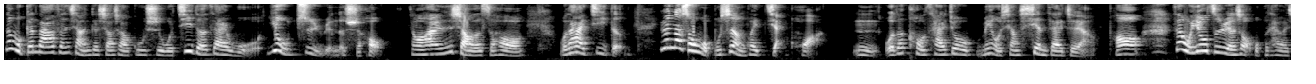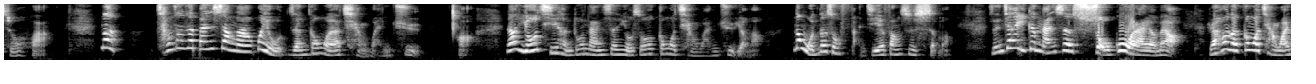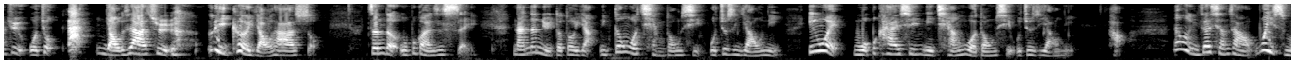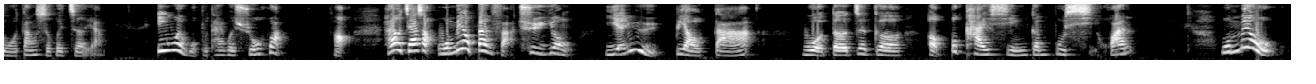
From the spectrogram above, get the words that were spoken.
那我跟大家分享一个小小故事。我记得在我幼稚园的时候，我还很小的时候，我都还记得，因为那时候我不是很会讲话，嗯，我的口才就没有像现在这样。哦，在我幼稚园的时候，我不太会说话。那常常在班上啊，会有人跟我要抢玩具，好，然后尤其很多男生有时候跟我抢玩具，有没有？那我那时候反击的方式是什么？人家一个男生手过来，有没有？然后呢，跟我抢玩具，我就啊咬下去，立刻咬他的手。真的，我不管是谁，男的女的都一样。你跟我抢东西，我就是咬你，因为我不开心。你抢我东西，我就是咬你。那么你再想想，为什么我当时会这样？因为我不太会说话，好，还有加上我没有办法去用言语表达我的这个呃不开心跟不喜欢，我没有，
